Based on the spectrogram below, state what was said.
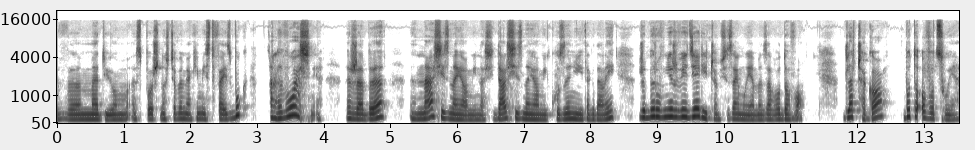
w medium społecznościowym, jakim jest Facebook, ale właśnie, żeby nasi znajomi, nasi dalsi znajomi, kuzyni i tak dalej, żeby również wiedzieli, czym się zajmujemy zawodowo. Dlaczego? Bo to owocuje.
